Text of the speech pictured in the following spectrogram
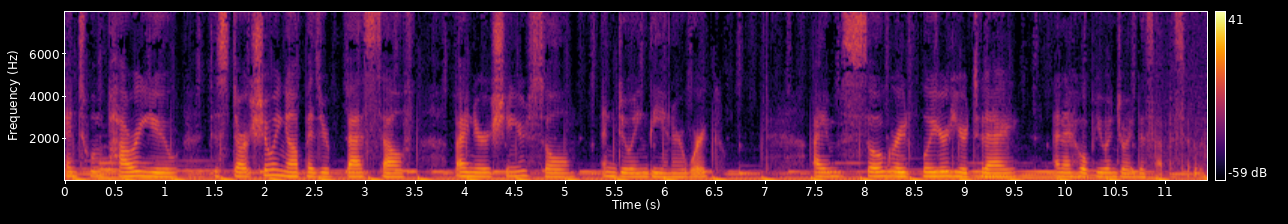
and to empower you to start showing up as your best self by nourishing your soul and doing the inner work. I am so grateful you're here today, and I hope you enjoyed this episode.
